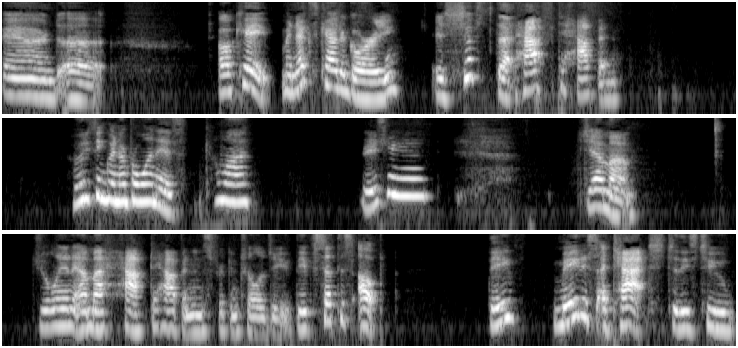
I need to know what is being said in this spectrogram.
And uh okay, my next category is shifts that have to happen. Who do you think my number one is? Come on. Raise your hand. Gemma. Julian and Emma have to happen in this freaking trilogy. They've set this up. They've made us attached to these two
